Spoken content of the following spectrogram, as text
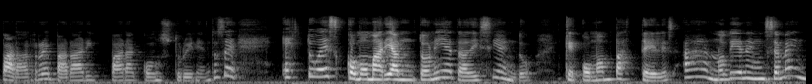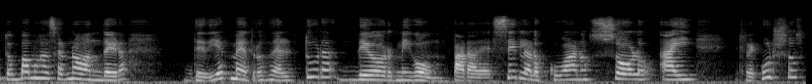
para reparar y para construir. Entonces, esto es como María Antonieta diciendo que coman pasteles. Ah, no tienen cemento, vamos a hacer una bandera de 10 metros de altura de hormigón para decirle a los cubanos solo hay recursos,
